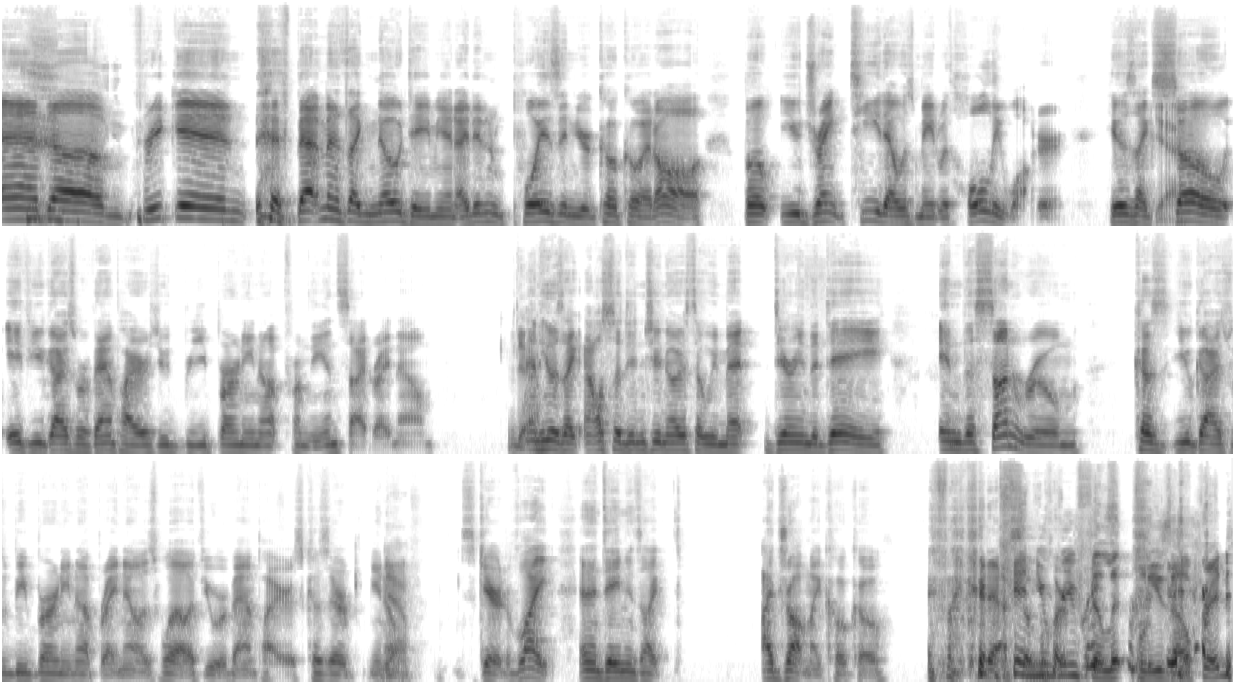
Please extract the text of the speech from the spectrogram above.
And um freaking Batman's like, no, Damian, I didn't poison your cocoa at all, but you drank tea that was made with holy water. He was like, Yeah. so if you guys were vampires, you'd be burning up from the inside right now. Yeah. And he was like, also, didn't you notice that we met during the day in the sunroom? Because you guys would be burning up right now as well if you were vampires, because they're, you know, Yeah. scared of light. And then Damian's like, I dropped my cocoa. If I could have Can you more, refill it, please, Alfred?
